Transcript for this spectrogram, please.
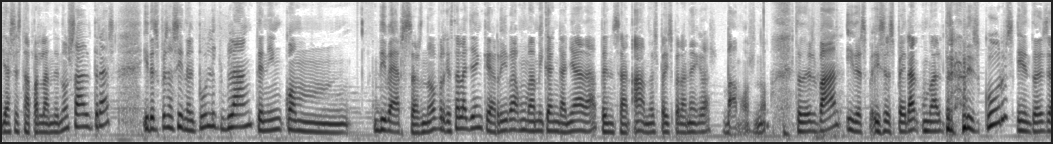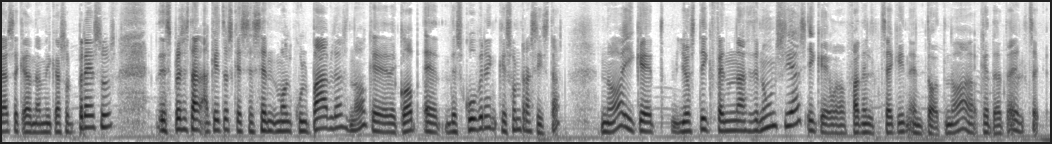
ja s'està parlant de nosaltres i després així en el públic blanc tenim com diverses, no? Perquè està la gent que arriba una mica enganyada pensant, ah, no és país per a negres, vamos, no? Entonces van i, s'esperen un altre discurs i entonces ja se queden una mica sorpresos. Després estan aquests que se senten molt culpables, no? Que de cop eh, descubren que són racistes, no? I que jo estic fent unes denúncies i que bueno, fan el check-in en tot, no? Que té el check.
